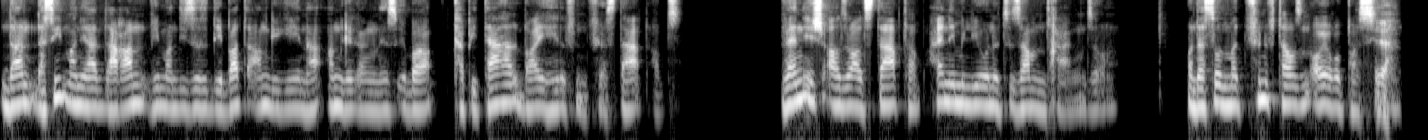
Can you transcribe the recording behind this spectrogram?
Dann, das sieht man ja daran, wie man diese Debatte angegangen ist über Kapitalbeihilfen für Startups. Wenn ich also als Startup eine Million zusammentragen soll und das soll mit 5000 Euro passieren, ja.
